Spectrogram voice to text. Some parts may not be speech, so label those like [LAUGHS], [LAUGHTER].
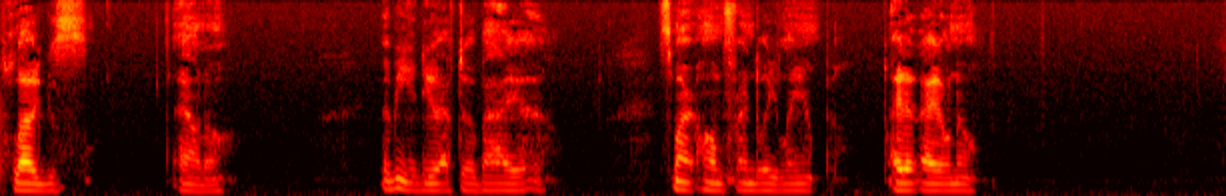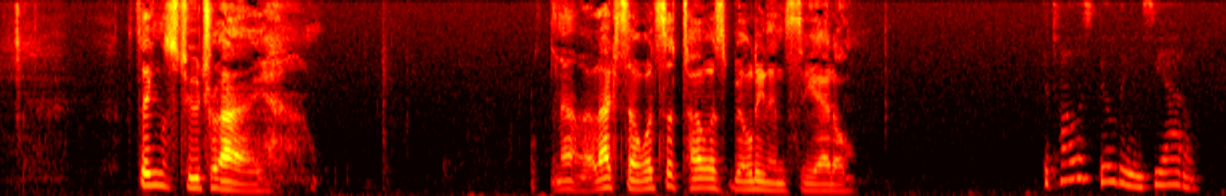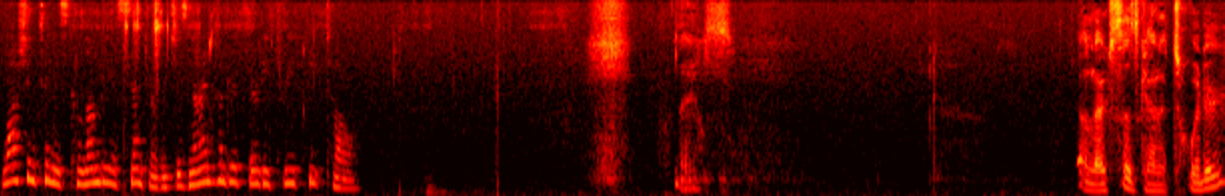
plugs. I don't know. Maybe you do have to buy a smart home friendly lamp. I don't. I don't know. Things to try. Now, Alexa, what's the tallest building in Seattle? The tallest building in Seattle, Washington is Columbia Center, which is 933 feet tall. Nice. Alexa's got a Twitter.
